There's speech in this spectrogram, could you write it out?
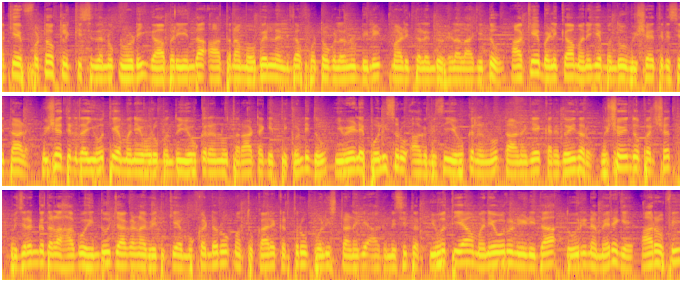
ಆಕೆ ಫೋಟೋ ಕ್ಲಿಕ್ಕಿಸಿದನ್ನು ನೋಡಿ ಗಾಬರಿಯಿಂದ ಆತನ ಮೊಬೈಲ್ನಲ್ಲಿದ್ದ ಫೋಟೋಗಳನ್ನು ಡಿಲೀಟ್ ಮಾಡಿದ್ದಳೆಂದು ಹೇಳಲಾಗಿದ್ದು, ಆಕೆ ಬಳಿಕ ಮನೆಗೆ ಬಂದು ವಿಷಯ ತಿಳಿಸಿದ್ದಾಳೆ. ವಿಷಯ ತಿಳಿದ ಯುವತಿಯ ಮನೆಯವರು ಬಂದು ಯುವಕರನ್ನು ತರಾಟಗೆತ್ತಿಕೊಂಡಿದ್ದು, ಈ ವೇಳೆ ಪೊಲೀಸರು ಆಗಮಿಸಿ ಯುವಕನನ್ನು ಠಾಣೆಗೆ ಕರೆದೊಯ್ದರು. ವಿಶ್ವ ಹಿಂದೂ ಪರಿಷತ್ ಬಜರಂಗ ದಳ ಹಾಗೂ ಹಿಂದೂ ಜಾಗರಣ ವೇದಿಕೆಯ ಮುಖಂಡರು ಮತ್ತು ಕಾರ್ಯಕರ್ತರು ಪೊಲೀಸ್ ಠಾಣೆಗೆ ಆಗಮಿಸಿದ್ದರು. ಯುವತಿಯ ಮನೆಯವರು ನೀಡಿದ ದೂರಿನ ಮೇರೆಗೆ ಆರೋಪಿ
